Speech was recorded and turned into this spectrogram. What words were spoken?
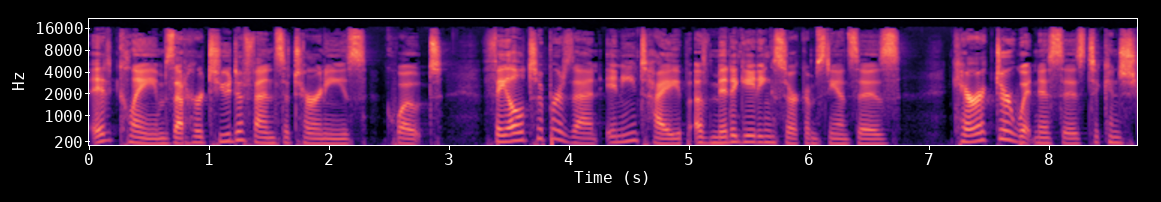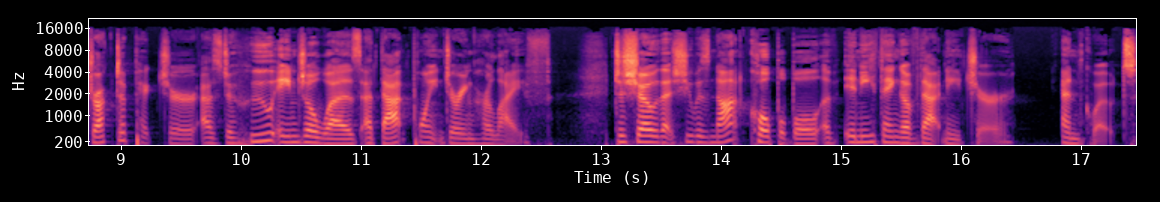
It claims that her two defense attorneys, quote, failed to present any type of mitigating circumstances, character witnesses to construct a picture as to who Angel was at that point during her life, to show that she was not culpable of anything of that nature, end quote.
